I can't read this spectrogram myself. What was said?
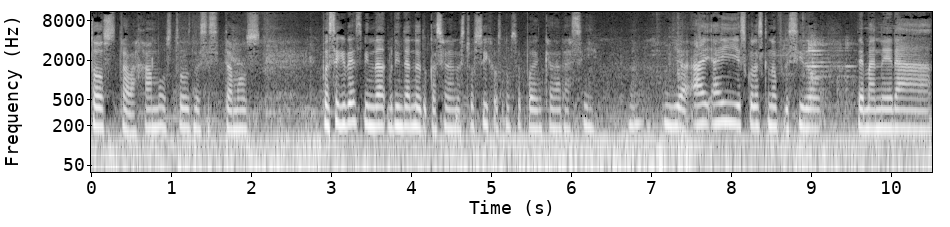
todos trabajamos, todos necesitamos pues seguir brinda- brindando educación a nuestros hijos, no se pueden quedar así. ¿no? Ya hay escuelas que han ofrecido de manera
